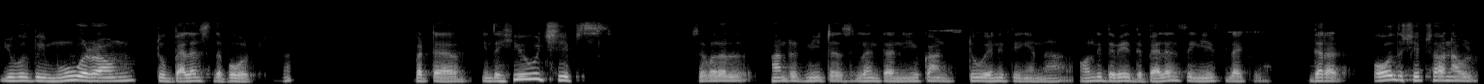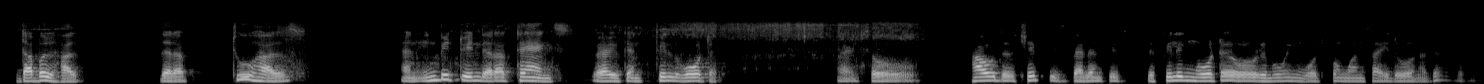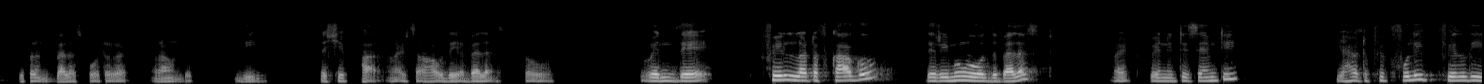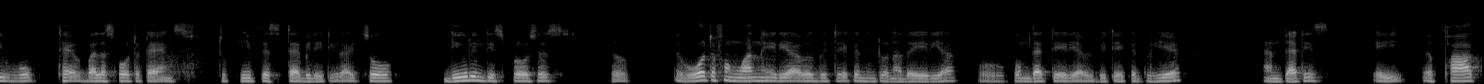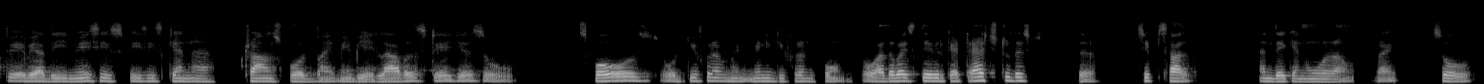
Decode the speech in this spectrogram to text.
you will be move around to balance the boat. You know? But uh, in the huge ships, several hundred meters length and you can't do anything. And uh, only the way the balancing is like, there are, all the ships are now double hull. There are two hulls and in between there are tanks where you can fill water. Right, so how the ship is balanced is the filling water or removing water from one side or another, different ballast water around the, the, the ship, right? So how they are balanced. So when they fill a lot of cargo, they remove all the ballast, right? When it is empty, you have to fully fill the ballast water tanks to keep the stability, right? So during this process, the the water from one area will be taken into another area or from that area will be taken to here. And that is a, a pathway where the invasive species can uh, transport by maybe a larval stages or spores or different, many different forms. Or otherwise they will get attached to the, the ship's hull and they can move around, right? So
